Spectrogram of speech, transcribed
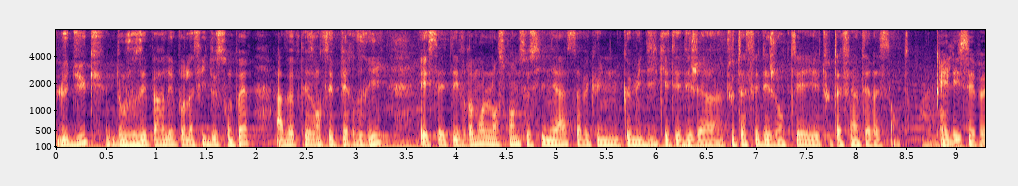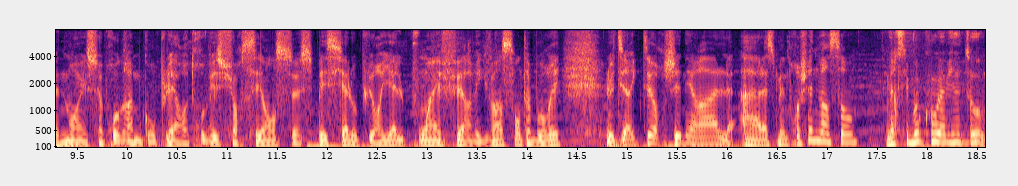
Le Duc dont je vous ai parlé pour la fille de son père avait présenté Perdri et c'était vraiment le lancement de ce cinéaste avec une comédie qui était déjà tout à fait déjantée et tout à fait intéressante. Et les événements et ce programme complet à retrouver sur séance spéciale au pluriel.fr avec Vincent Tabouret, le directeur général. À la semaine prochaine, Vincent. Merci beaucoup, à bientôt.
